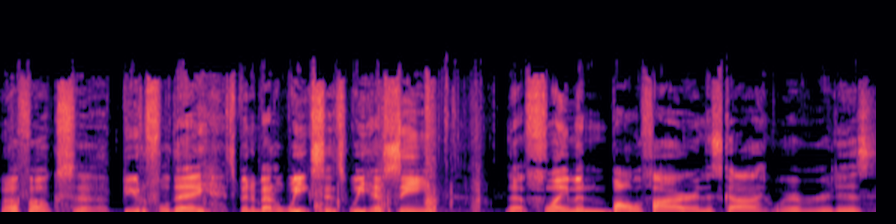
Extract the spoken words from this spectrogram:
Well, folks, a beautiful day. It's been about a week since we have seen that flaming ball of fire in the sky, wherever it is.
